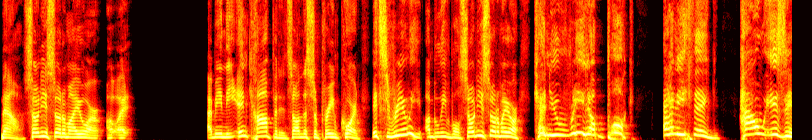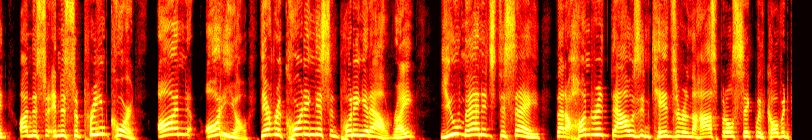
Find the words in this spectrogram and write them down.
Now, Sonia Sotomayor, oh, I, I mean, the incompetence on the Supreme Court, it's really unbelievable. Sonia Sotomayor, can you read a book? Anything? How is it on this in the Supreme Court on audio. They're recording this and putting it out, right? You managed to say that 100,000 kids are in the hospital sick with COVID.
